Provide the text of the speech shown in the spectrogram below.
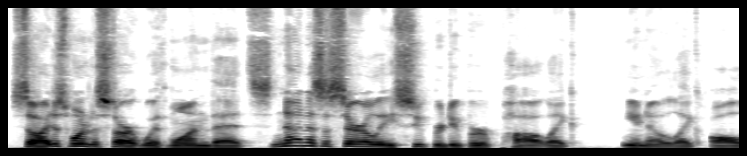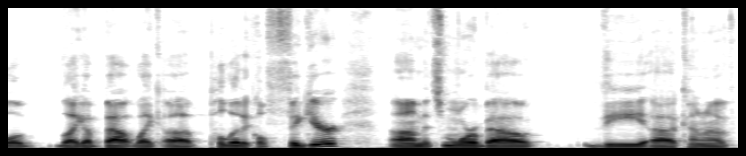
So I just wanted to start with one that's not necessarily super duper like you know like all of, like about like a political figure. Um, it's more about the uh, kind of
